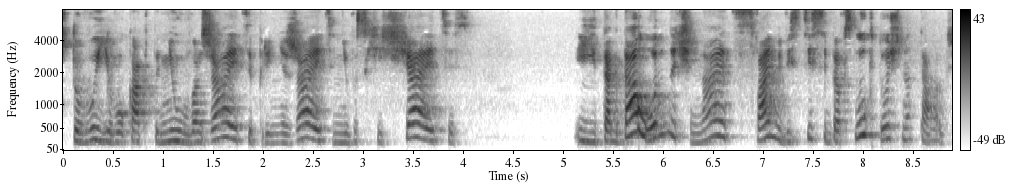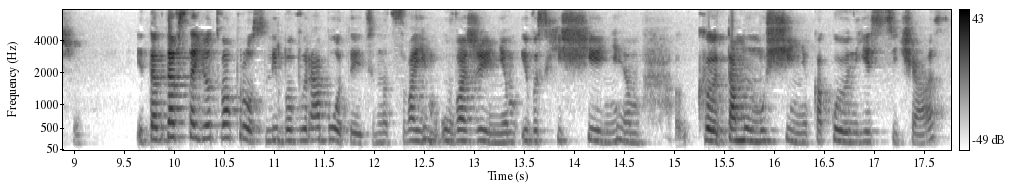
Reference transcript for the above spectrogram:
что вы его как-то не уважаете, принижаете, не восхищаетесь. И тогда он начинает с вами вести себя вслух точно так же. И тогда встает вопрос, либо вы работаете над своим уважением и восхищением к тому мужчине, какой он есть сейчас,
